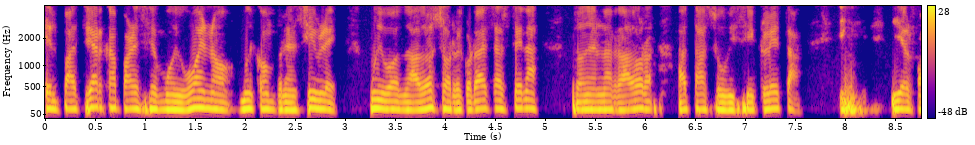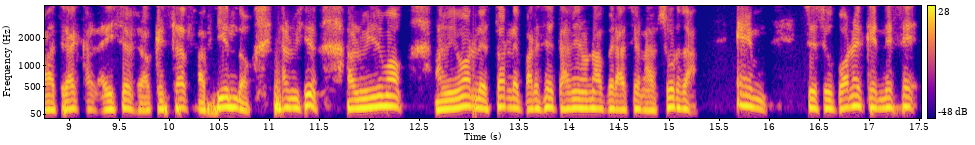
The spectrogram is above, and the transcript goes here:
el, patriarca parece muy bueno, muy comprensible, muy bondadoso. Recordad esa escena donde el narrador ata su bicicleta y, y el patriarca le dice, pero ¿qué estás haciendo? al, al, mismo, al mismo lector le parece también una operación absurda. Em, se supone que en ese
